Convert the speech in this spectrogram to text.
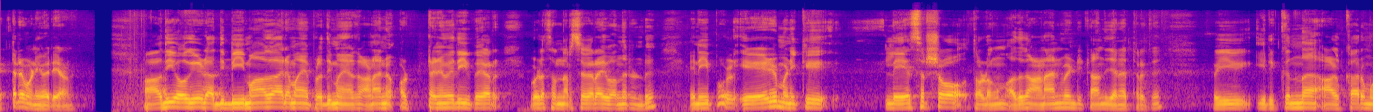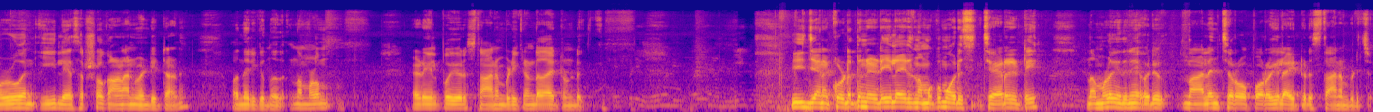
എട്ടര മണി വരെയാണ്. ആദിയോഗിയുടെ അതിഭീമാകാരമായ പ്രതിമ കാണാൻ ഒട്ടനവധി പേർ ഇവിടെ സന്ദർശകരായി വന്നിട്ടുണ്ട്. ഇനിയിപ്പോൾ ഏഴ് മണിക്ക് ലേസർ ഷോ തുടങ്ങും. അത് കാണാൻ വേണ്ടിയിട്ടാണ് ജനത്തിരക്ക്. അപ്പോൾ ഈ ഇരിക്കുന്ന ആൾക്കാർ മുഴുവൻ ഈ ലേസർ ഷോ കാണാൻ വേണ്ടിയിട്ടാണ് വന്നിരിക്കുന്നത്. നമ്മളും ഇടയിൽ പോയി ഒരു സ്ഥാനം പിടിക്കേണ്ടതായിട്ടുണ്ട്. ഈ ജനക്കൂട്ടത്തിന്റെ ഇടയിലായിരുന്നു നമുക്കും ഒരു ചെയർ കിട്ടി. നമ്മളും ഇതിന് ഒരു നാലഞ്ച് റോ പുറകിലായിട്ടൊരു സ്ഥാനം പിടിച്ചു.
